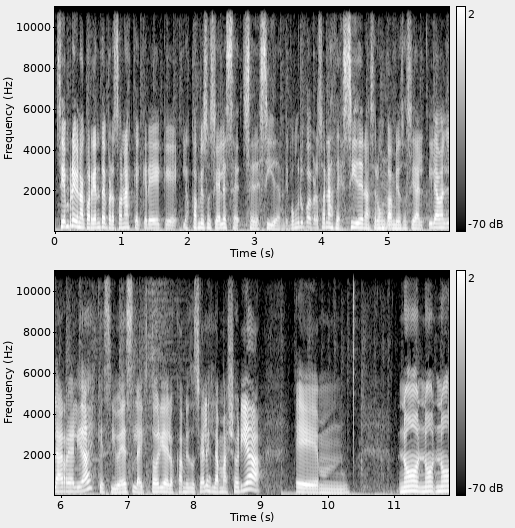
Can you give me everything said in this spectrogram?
siempre hay una corriente de personas que cree que los cambios sociales se, se deciden. Tipo, un grupo de personas deciden hacer un Mm. cambio social. Y la, la realidad es que si ves la historia de los cambios sociales, la mayoría... eh, no, no, no,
